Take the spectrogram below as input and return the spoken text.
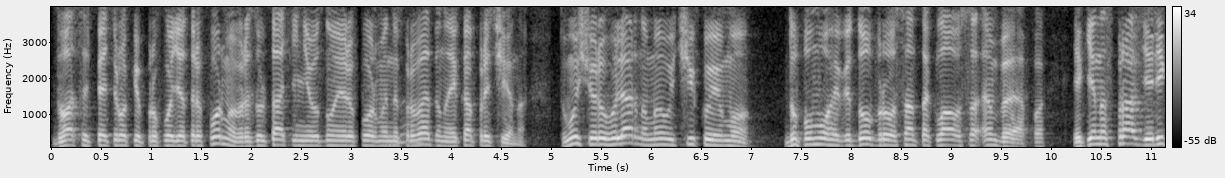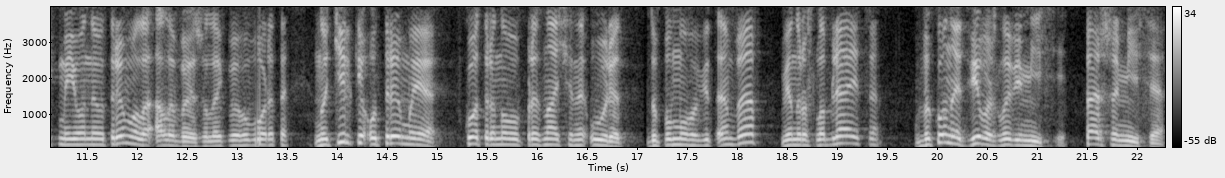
25 років проходять реформи. В результаті ні одної реформи не проведено. Яка причина? Тому що регулярно ми очікуємо допомоги від доброго Санта Клауса МВФ, який насправді рік ми його не отримували, але вижили, як ви говорите. Но тільки отримує вкотре новопризначений уряд допомогу від МВФ, він розслабляється, виконує дві важливі місії. Перша місія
